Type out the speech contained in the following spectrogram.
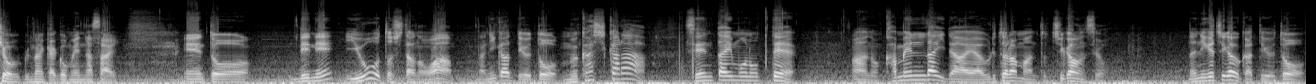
今日なんかごめんなさいえっ、ー、とでね言おうとしたのは何かっていうと昔から戦隊ものってあの仮面ライダーやウルトラマンと違うんですよ何が違うかっていうと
